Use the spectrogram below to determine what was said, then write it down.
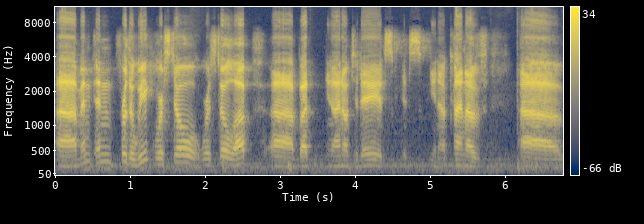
Um, and, and for the week, we're still we're still up, uh, but you know I know today it's it's you know kind of uh,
